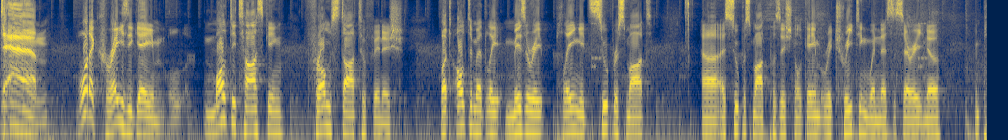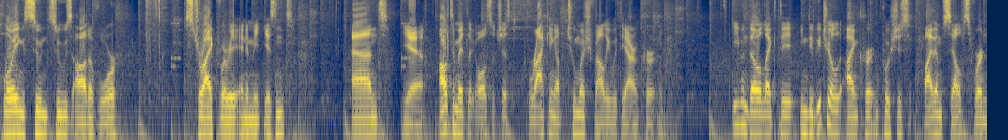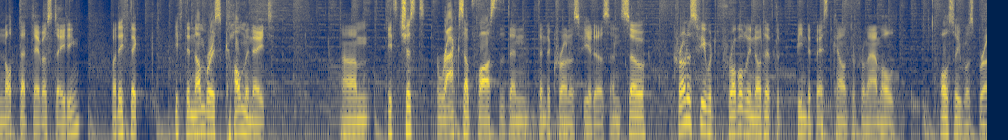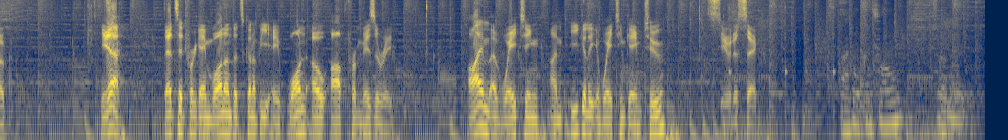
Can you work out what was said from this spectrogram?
Damn! What a crazy game. Multitasking from start to finish. But ultimately, Misery playing it super smart. Uh, a super smart positional game, retreating when necessary, you know, employing Sun Tzu's Art of War. Strike where your enemy isn't. And, yeah, ultimately also just racking up too much value with the Iron Curtain. Even though, like, the individual Iron Curtain pushes by themselves were not that devastating, but if the, if the numbers culminate um, it just racks up faster than, than the Chronosphere does, and so Chronosphere would probably not have been the best counter from Amhol. Also, it was broke. Yeah, that's it for game 1, and that's gonna be a 1-0 up for Misery. I'm awaiting, I'm eagerly awaiting game 2. See you in a sec. Battle control terminated.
